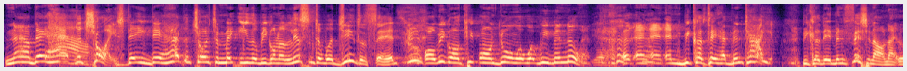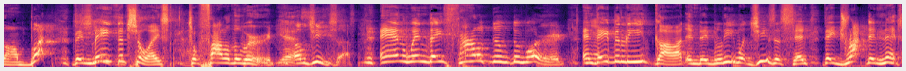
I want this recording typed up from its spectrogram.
Now they had the choice. They they had the choice to make either we're gonna listen to what Jesus said, or we're gonna keep on doing what, what we've been doing. And, and, and and because they have been tired. Because they've been fishing all night long. But they made the choice to follow the word Yes. of Jesus. And when they followed the, the word and Yeah. they believed God and they believed what Jesus said, they dropped their nets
